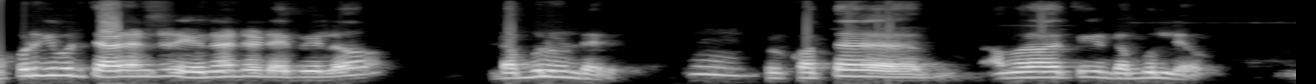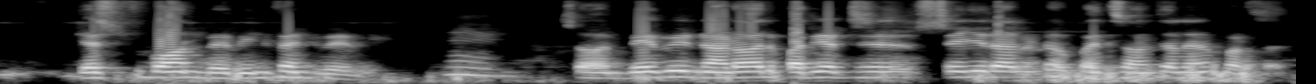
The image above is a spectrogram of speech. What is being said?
అప్పటికి ఇప్పుడు తేడా అంటే యునైటెడ్ ఏపీలో డబ్బులు ఉండేవి. ఇప్పుడు కొత్త అమరావతికి డబ్బులు లేవు. Just born baby infant baby. So baby నడవాలి పర్యటన స్టేజ్ రావాలంటే ఒక పది సంవత్సరాలైనా పడుతుంది.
